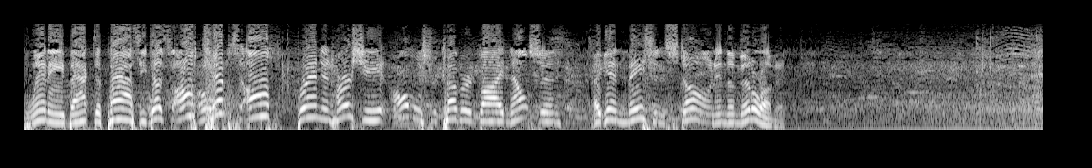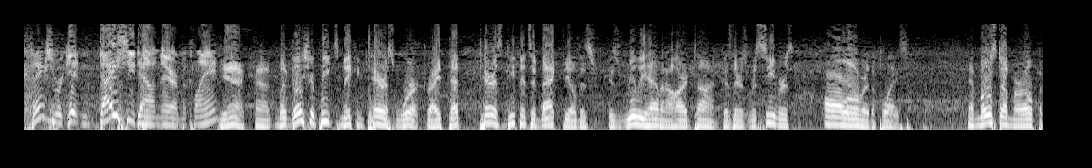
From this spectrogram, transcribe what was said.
Lenny back to pass. He does off Oh. tips off Brandon Hershey, almost recovered by Nelson. Again, Mason Stone in the middle of it. Things were getting dicey down there, McClain. Yeah, uh, but Glacier Peak's making Terrace work, right? That Terrace defensive backfield is is really having a hard time because there's receivers all over the place, and most of them are open.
